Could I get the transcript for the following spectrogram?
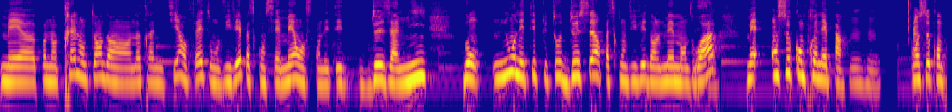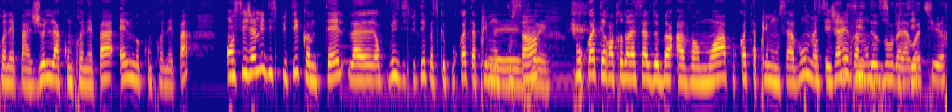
Mais euh, pendant très longtemps dans notre amitié, en fait, on vivait parce qu'on s'aimait, on, était deux amis. Bon, nous, on était plutôt deux sœurs parce qu'on vivait dans le même endroit, mais on se comprenait pas. Mm-hmm. On se comprenait pas. Je ne la comprenais pas. Elle me comprenait pas. On s'est jamais disputé comme tel. Là, on pouvait se disputer parce que pourquoi t'as pris mon coussin, pourquoi t'es rentré dans la salle de bain avant moi, pourquoi t'as pris mon savon, mais on s'est jamais vraiment devant dans la voiture.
